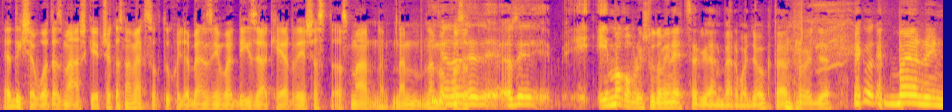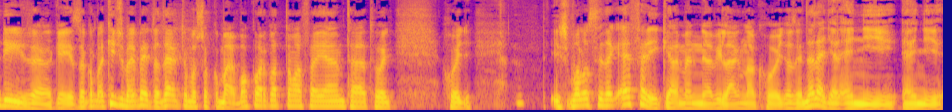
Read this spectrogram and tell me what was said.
eddig sem volt ez másképp, csak azt már megszoktuk, hogy a benzin vagy dízel kérdés, azt, azt már nem, nem, nem Igen, okozott. Az, az, én magamról is tudom, én egyszerű ember vagyok, tehát hogy benzin, dízel, kész. Akkor kicsit meg bejött az elektromos, akkor már vakargattam a fejem, tehát hogy, hogy és valószínűleg e felé kell menni a világnak, hogy azért ne legyen ennyi, ennyi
